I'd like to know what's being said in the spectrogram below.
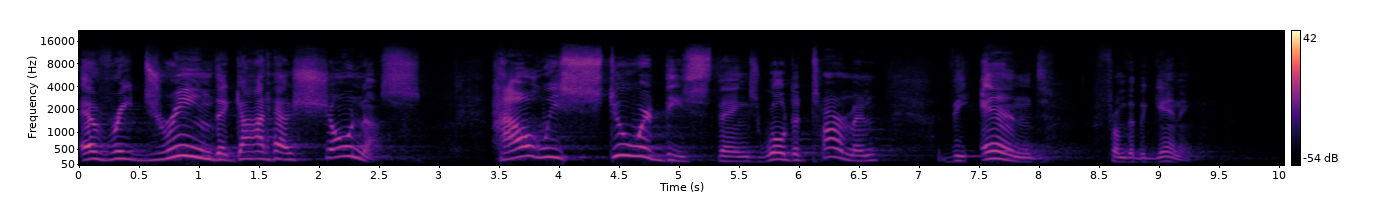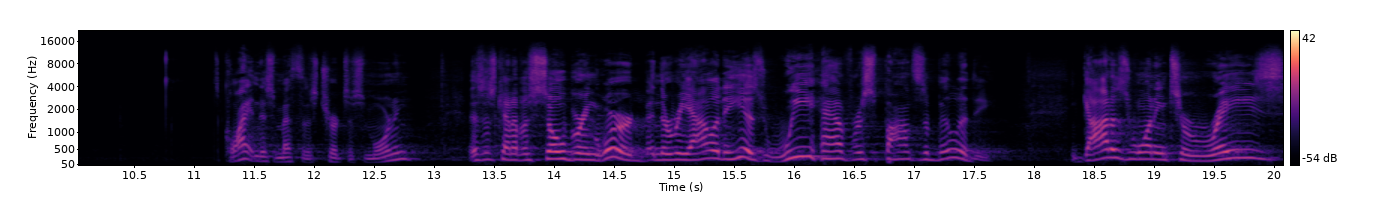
every dream that God has shown us. How we steward these things will determine the end from the beginning quiet in this Methodist church this morning. This is kind of a sobering word, and the reality is we have responsibility. God is wanting to raise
